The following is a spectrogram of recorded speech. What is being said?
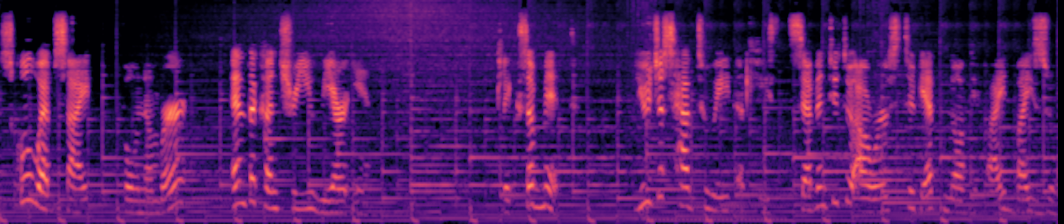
school website, phone number, and the country we are in. Click Submit. You just have to wait at least 72 hours to get notified by Zoom.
